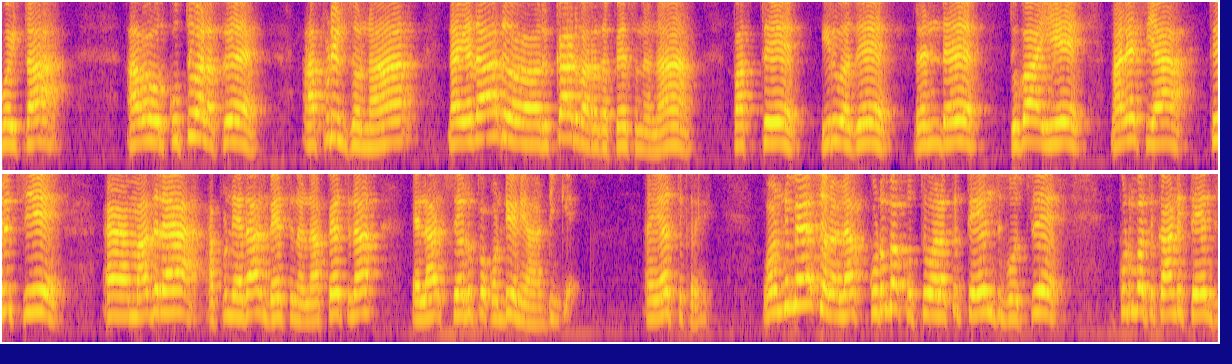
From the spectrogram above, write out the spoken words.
போயிட்டா. அவள் ஒரு குத்து விளக்கு அப்படின்னு சொன்னால் நான் ஏதாவது ரெக்கார்டு வர்றதை பேசுனேன்னா பத்து இருபது ரெண்டு துபாய் மலேசியா திருச்சி மதுரை அப்படின்னு ஏதாவது பேசுனேன்னா பேசுனா எல்லோரும் செருப்பை கொண்டு என்னை அடிங்க. நான் ஏற்றுக்கிறேன் ஒன்றுமே சொல்லலை. குடும்ப குத்து வழக்கு தேஞ்சு போச்சு. குடும்பத்துக்காண்டி தேஞ்சு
